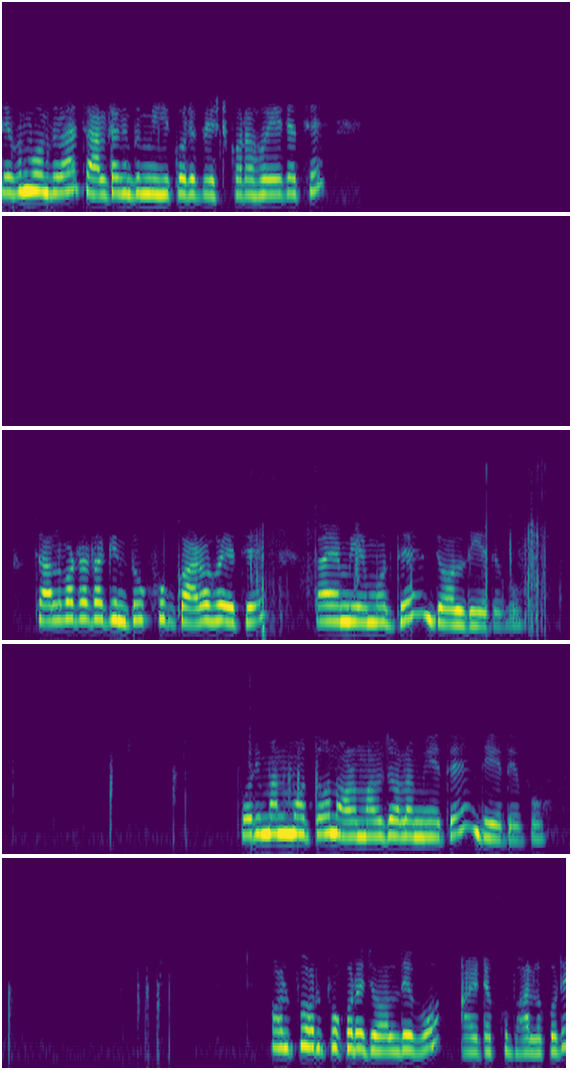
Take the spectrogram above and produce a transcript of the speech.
দেখুন বন্ধুরা, চালটা কিন্তু মিহি করে পেস্ট করা হয়ে গেছে। চাল বাটাটা কিন্তু খুব গাঢ় হয়েছে, তাই আমি এর মধ্যে জল দিয়ে দেব। পরিমাণ মতো নর্মাল জল আমি এতে দিয়ে দেব। অল্প অল্প করে জল দেব আর এটা খুব ভালো করে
